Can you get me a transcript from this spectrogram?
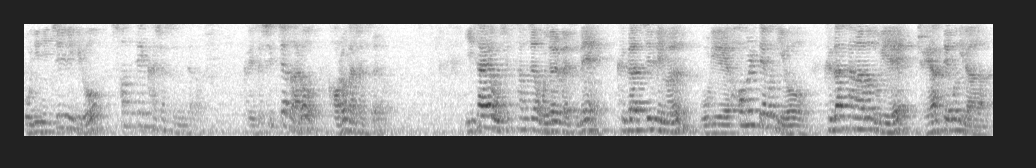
본인이 찔리기로 선택하셨습니다. 그래서 십자가로 걸어가셨어요. 이사야 53장 5절 말씀에 그가 찔림은 우리의 허물 때문이요 그가 상함은 우리의 죄악 때문이라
